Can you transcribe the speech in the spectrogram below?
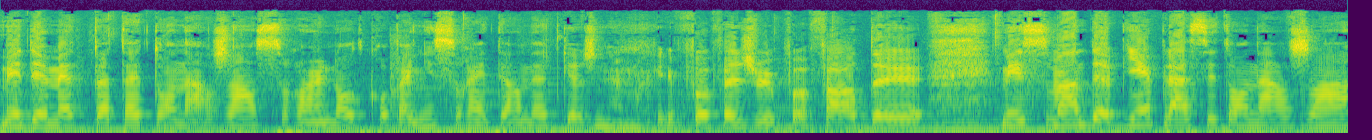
mais de mettre peut-être ton argent sur une autre compagnie sur Internet que je n'aimerais pas, fait je veux pas faire de... Mais souvent, de bien placer ton argent,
